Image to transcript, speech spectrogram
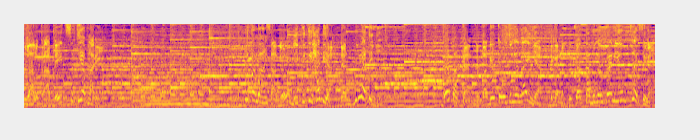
Selalu terupdate setiap hari. Pertambahan saldo diikuti hadiah dan bunga tinggi. Dapatkan berbagai keuntungan lainnya dengan membuka tabungan premium Fleximax.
